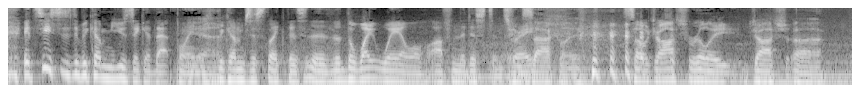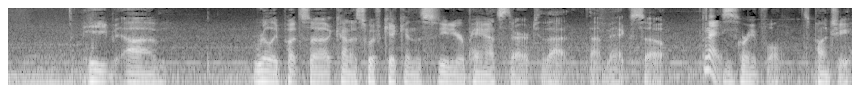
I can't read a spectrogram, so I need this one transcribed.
it ceases to become music at that point. Yeah. It becomes just like this the, the, the white whale off in the distance, right? Exactly. so Josh really, Josh, uh, he um, really puts a kind of swift kick in the seat of your pants there to that that mix. So Nice. I'm grateful. It's punchy.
